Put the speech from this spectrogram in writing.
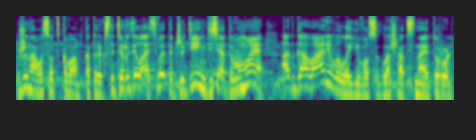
жена Высоцкого, которая, кстати, родилась в этот же день, 10 мая, отговаривала его соглашаться на эту роль.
